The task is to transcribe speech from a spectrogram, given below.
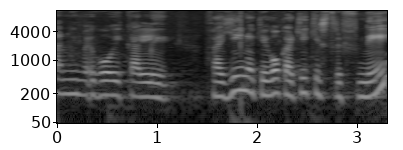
αν είμαι εγώ η καλή. Θα γίνω κι εγώ κακή και στριφνή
